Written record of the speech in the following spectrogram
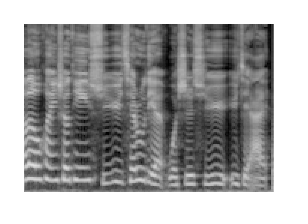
Hello，欢迎收听徐玉切入点，我是徐玉玉姐爱。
